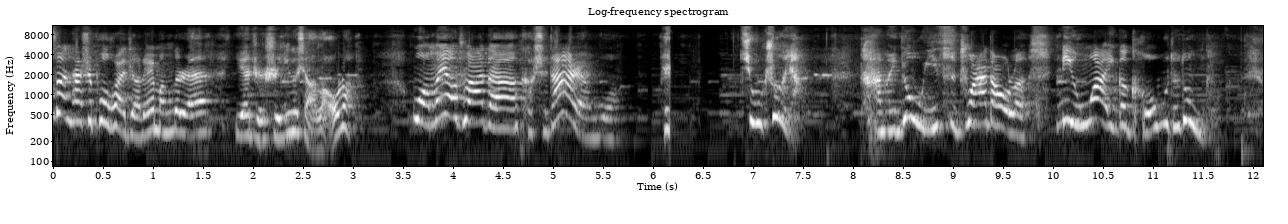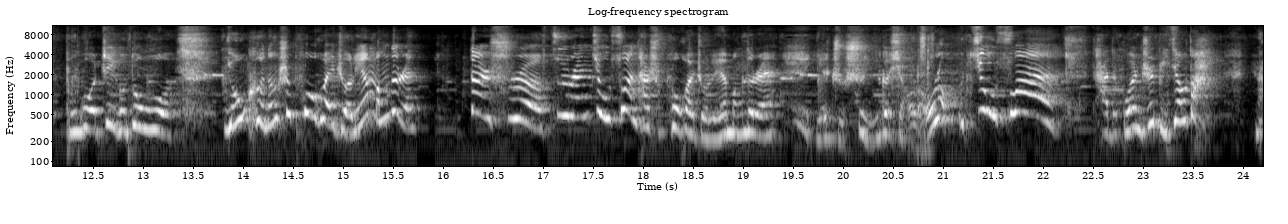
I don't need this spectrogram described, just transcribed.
算他是破坏者联盟的人，也只是一个小喽啰。我们要抓的可是大人物。就这样，他们又一次抓到了另外一个可恶的动物。不过，这个动物有可能是破坏者联盟的人。但是，虽然他是破坏者联盟的人，也只是一个小喽啰。就算他的官职比较大。那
